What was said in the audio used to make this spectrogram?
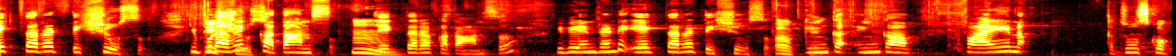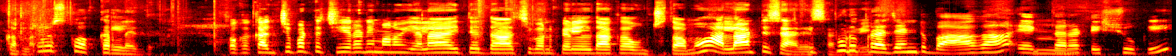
ఏక్తర టిష్యూస్ ఇప్పుడు అవి. కథాన్స్. ఏక్తర కథాన్స్ ఇవి ఏంటంటే ఏక్తర టిష్యూస్. ఇంకా ఇంకా ఫైన్ చూసుకోక్కర్లా. చూసుకోక్కర్లేదు. ఒక కంచిపట్టు చీరని మనం ఎలా అయితే దాచి మన పిల్లల దాకా ఉంచుతామో అలాంటి శారీస్ ఇప్పుడు ప్రజెంట్ బాగా ఏక్తర టిష్యూకి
